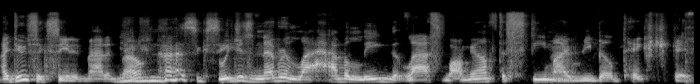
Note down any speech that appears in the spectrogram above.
I do succeed in Madden, You bro. do not succeed. We just never la- have a league that lasts long enough to see my rebuild take shape.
